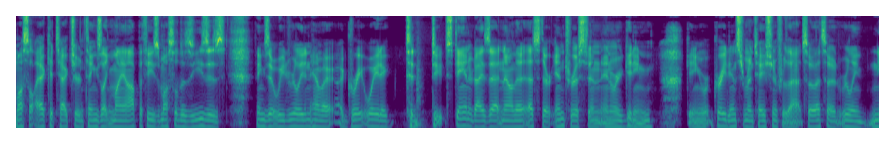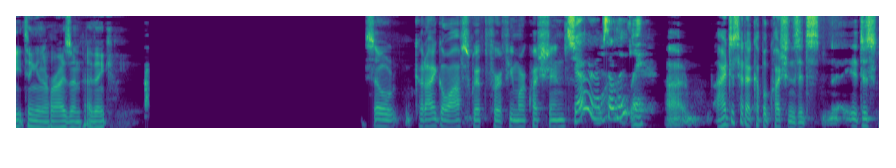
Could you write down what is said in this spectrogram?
muscle architecture and things like myopathies, muscle diseases, things that we really didn't have a, a great way to to do, standardize that. Now that that's their interest, and, and we're getting getting great instrumentation for that. So that's a really neat thing in the horizon, I think. So, could I go off script for a few more questions? Sure, absolutely. Uh, I just had a couple questions. It's it just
